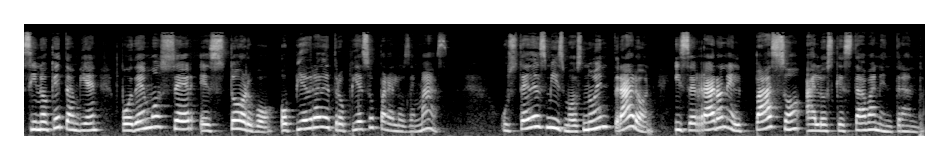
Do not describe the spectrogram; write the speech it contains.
sino que también podemos ser estorbo o piedra de tropiezo para los demás. Ustedes mismos no entraron y cerraron el paso a los que estaban entrando.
